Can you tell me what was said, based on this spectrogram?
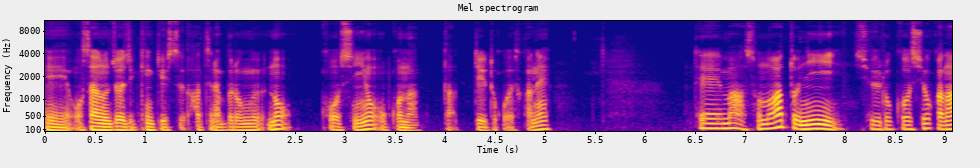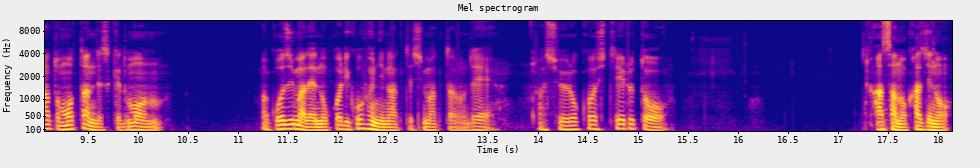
えー、お猿のジョージ研究室ハテナブログの更新を行ったっていうところですかね。でまあその後に収録をしようかなと思ったんですけども、まあ、5時まで残り5分になってしまったので、まあ、収録をしていると朝の家事の、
